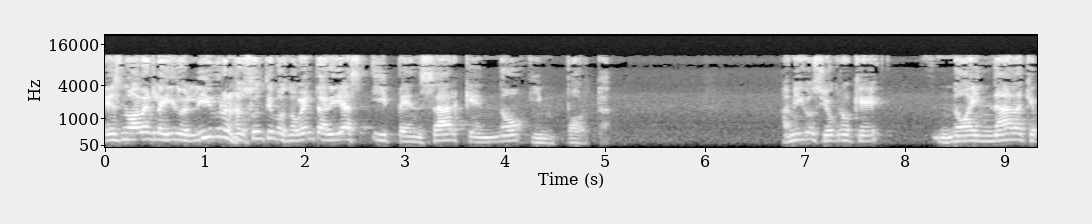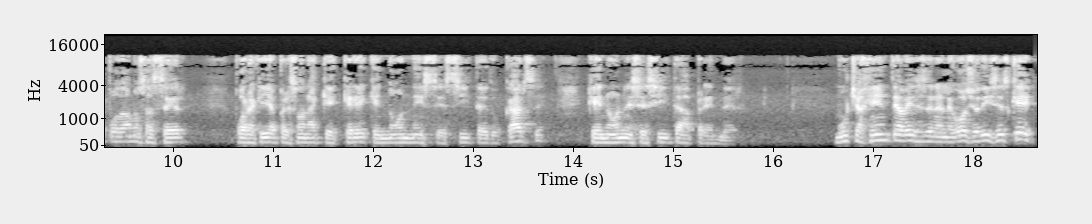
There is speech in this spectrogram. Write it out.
es no haber leído el libro en los últimos 90 días y pensar que no importa. Amigos, yo creo que no hay nada que podamos hacer por aquella persona que cree que no necesita educarse, que no necesita aprender. Mucha gente a veces en el negocio dice, es que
